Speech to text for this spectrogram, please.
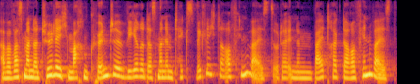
Aber was man natürlich machen könnte, wäre, dass man im Text wirklich darauf hinweist oder in einem Beitrag darauf hinweist,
